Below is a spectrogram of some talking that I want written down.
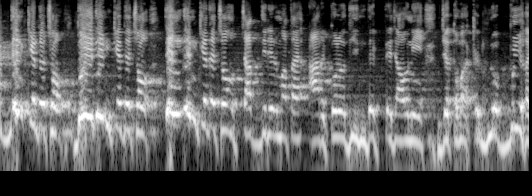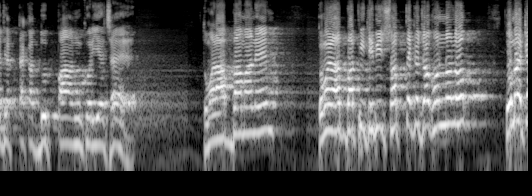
একদিন কেঁদেছো, দুই দিন কেঁদেছ, তিন দিন কেঁদেছো। চার দিনের মাথায় আর কোনো দিন দেখতে যাওনি যে তোমাকে নব্বই হাজার টাকা দুধ পান করিয়েছে। তোমার আব্বা মানে তোমার আব্বা পৃথিবীর সব থেকে জঘন্য লোক। তোমাকে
